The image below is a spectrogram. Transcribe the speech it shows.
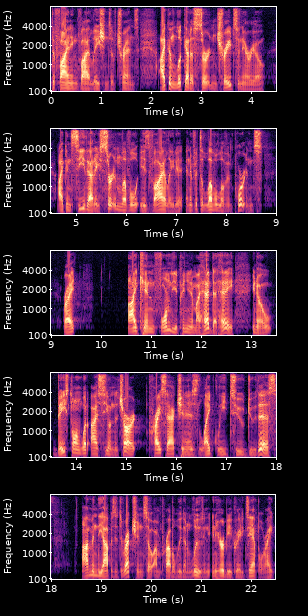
defining violations of trends i can look at a certain trade scenario I can see that a certain level is violated. And if it's a level of importance, right, I can form the opinion in my head that, hey, you know, based on what I see on the chart, price action is likely to do this. I'm in the opposite direction, so I'm probably going to lose. And, and, here would be a great example, right?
